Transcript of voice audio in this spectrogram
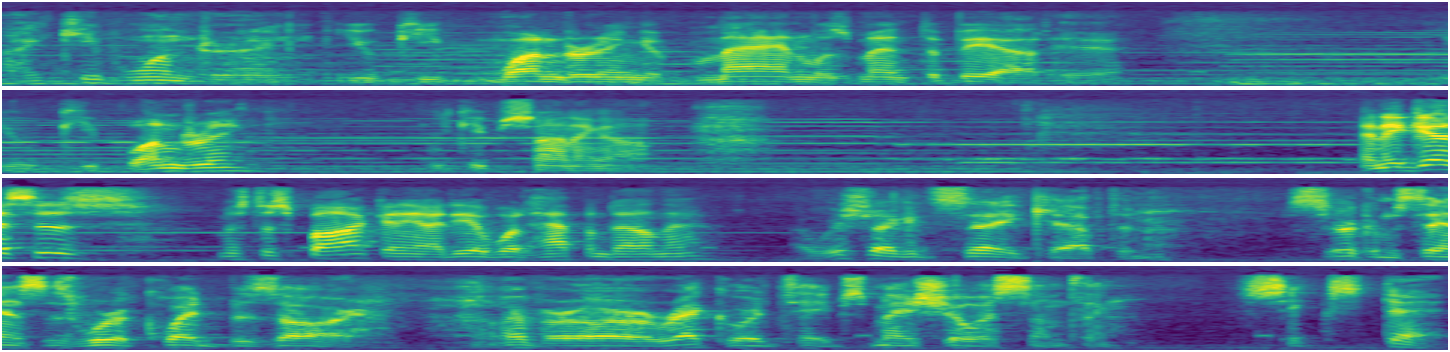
I keep wondering. You keep wondering if man was meant to be out here. You keep wondering, you keep signing on. Any guesses, Mr. Spock? Any idea of what happened down there? I wish I could say, Captain. Circumstances were quite bizarre. However, our record tapes may show us something. Six dead.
